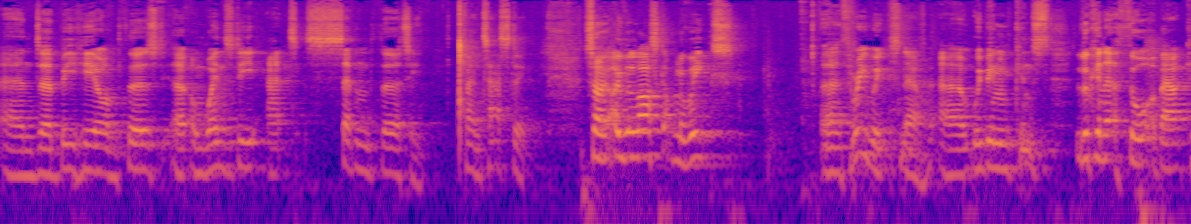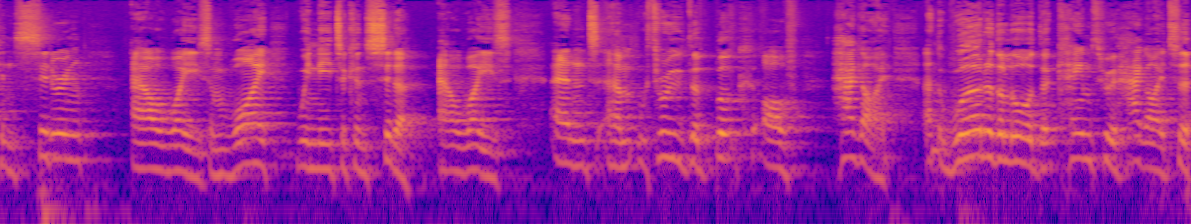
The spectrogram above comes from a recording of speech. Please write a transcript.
and uh, be here on Thursday, uh, on Wednesday at 7:30. Fantastic. So over the last couple of weeks, uh, three weeks now, uh, we've been cons- looking at a thought about considering our ways and why we need to consider our ways. And um, through the book of Haggai and the word of the Lord that came through Haggai to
